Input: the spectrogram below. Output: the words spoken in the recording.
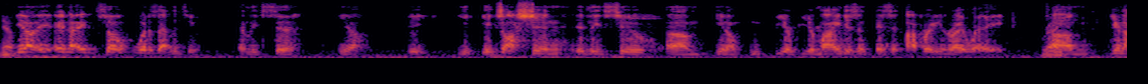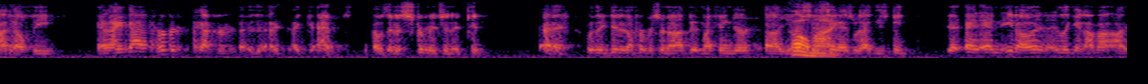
yep. you know, and, and so what does that lead to? It leads to you know exhaustion. It leads to um, you know your your mind isn't isn't operating the right way. Right. Um, you're not healthy. And I got hurt. I got hurt. I, I, I was at a scrimmage and a kid uh, whether he did it on purpose or not, bit my finger. Uh, you know, oh my! Guys would have these big, and, and you know, and, and again, I'm not, I,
